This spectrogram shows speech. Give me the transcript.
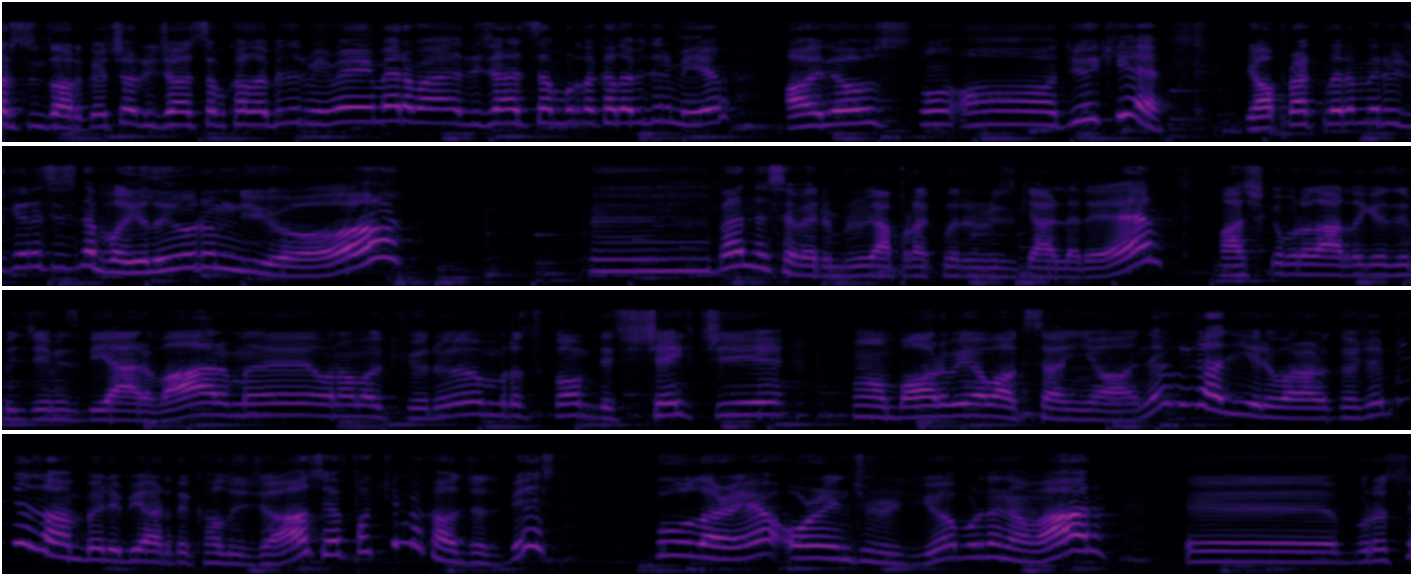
Dersiniz arkadaşlar rica etsem kalabilir miyim? Hey merhaba rica etsem burada kalabilir miyim? Alo aa diyor ki yaprakların ve rüzgarın sesine bayılıyorum diyor. Ee, ben de severim bu yaprakları rüzgarları. Başka buralarda gezebileceğimiz bir yer var mı? Ona bakıyorum. Burası komple çiçekçi. Ha, Barbie'ye bak sen ya. Ne güzel yeri var arkadaşlar. Biz ne zaman böyle bir yerde kalacağız? Hep fakir mi kalacağız biz? Buğularaya Orangery diyor. Burada ne var? Ee, burası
